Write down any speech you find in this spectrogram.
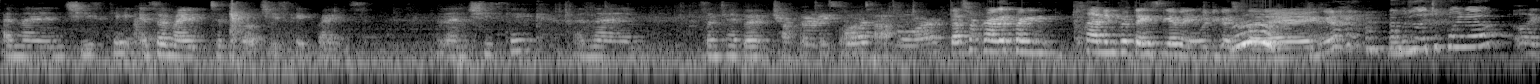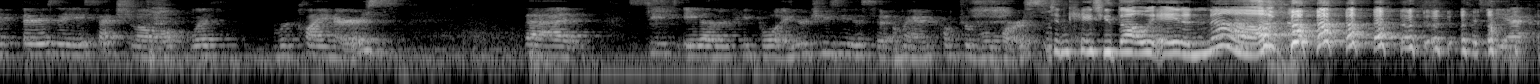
and then cheesecake. And so my typical cheesecake bites, and then cheesecake, and then some type of chocolate drizzle on top. That's what Priyanka's planning, planning for Thanksgiving. What are you guys planning? what would you like to point out? like there's a sectional with recliners that seats eight other people and you're choosing to sit in my uncomfortable bar stool. In case you thought we ate enough. Yeah, I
